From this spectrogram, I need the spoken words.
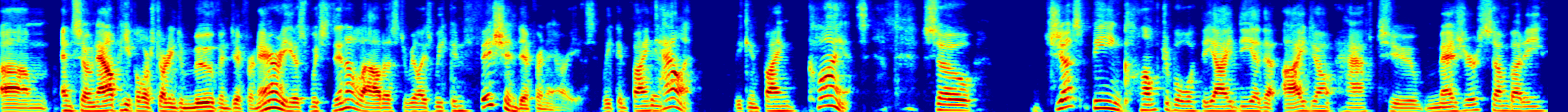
Um, and so now people are starting to move in different areas, which then allowed us to realize we can fish in different areas. We can find yeah. talent, we can find clients. So just being comfortable with the idea that I don't have to measure somebody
